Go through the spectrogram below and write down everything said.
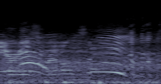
Darius Reynolds.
